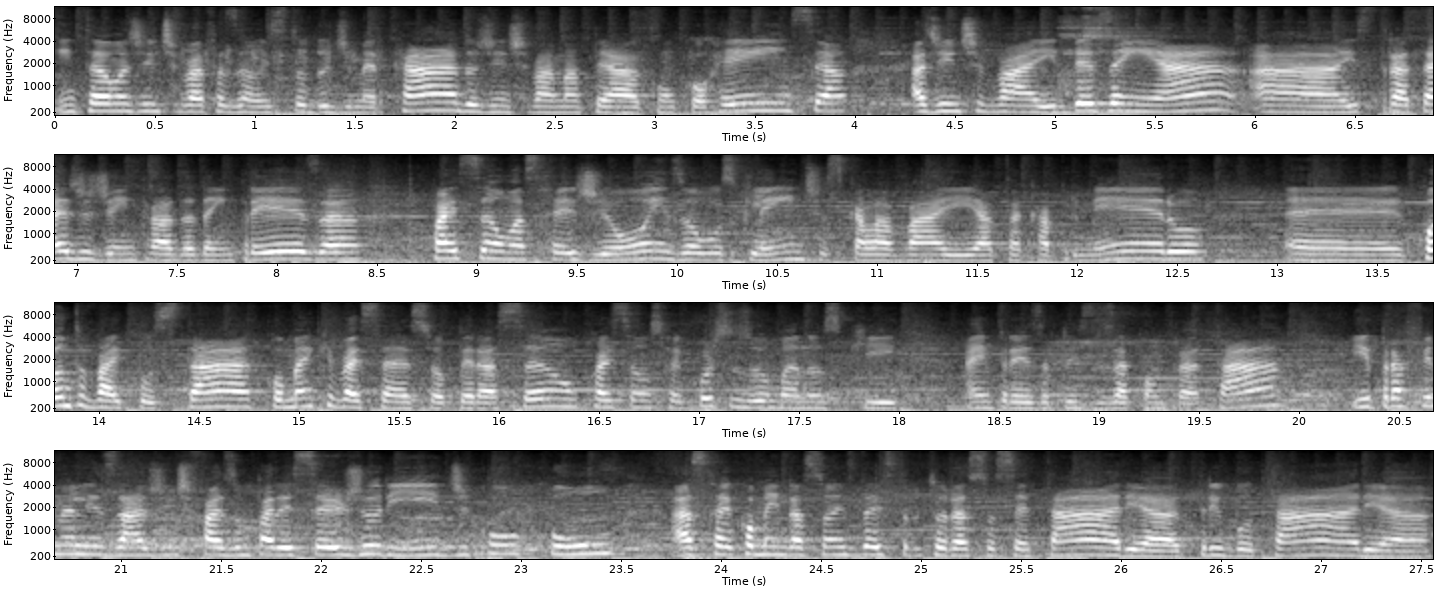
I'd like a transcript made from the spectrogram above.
Então a gente vai fazer um estudo de mercado, a gente vai mapear a concorrência, a gente vai desenhar a estratégia de entrada da empresa, quais são as regiões ou os clientes que ela vai atacar primeiro, quanto vai custar, como é que vai ser essa operação, quais são os recursos humanos que a empresa precisa contratar e para finalizar a gente faz um parecer jurídico com as recomendações da estrutura societária, tributária,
